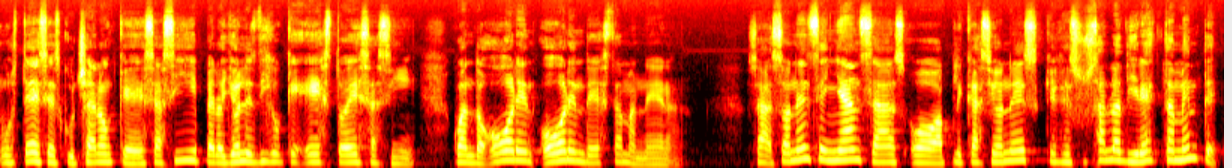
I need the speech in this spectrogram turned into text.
ustedes escucharon que es así, pero yo les digo que esto es así. Cuando oren, oren de esta manera. O sea, son enseñanzas o aplicaciones que Jesús habla directamente,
